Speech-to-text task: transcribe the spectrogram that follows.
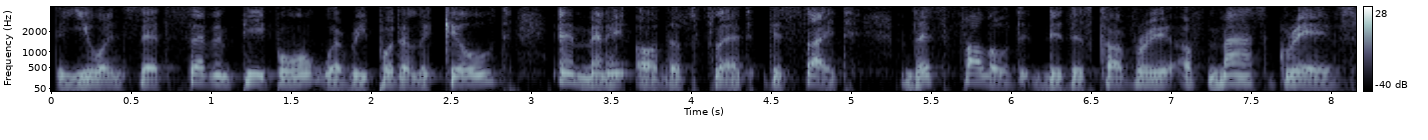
The UN said seven people were reportedly killed and many others fled the site. This followed the discovery of mass graves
